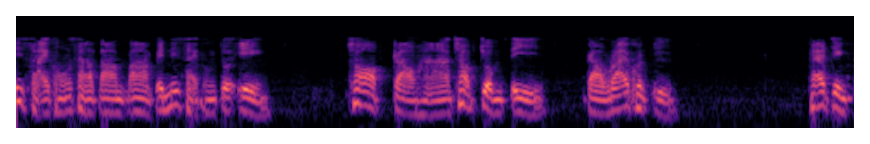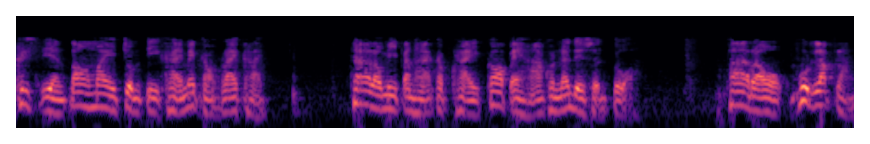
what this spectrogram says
นิสัยของซาตานมาเป็นนิสัยของตัวเอง ชอบกล่าวหาชอบโจมตี กล่าวร้ายคนอื่น แท้จริงคริสเตียนต้องไม่โจมตีใครไม่กล่าวร้ายใคร ถ้าเรามีปัญหากับใครก็ไปหาคนนั้นโดยส่วนตัว ถ้าเราพูดลับหลัง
